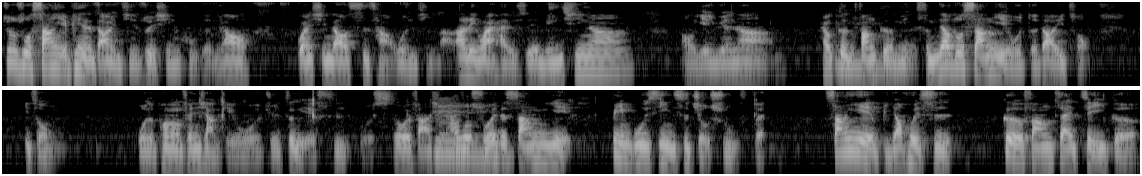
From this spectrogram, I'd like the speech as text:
就是说商业片的导演其实最辛苦的，你要关心到市场问题嘛。那另外还有一些明星啊，哦，演员啊。还有各方各面，什么叫做商业？我得到一种一种我的朋友分享给我，我觉得这个也是我都会发现。他说所谓的商业，并不一定是九十五分，商业比较会是各方在这一个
